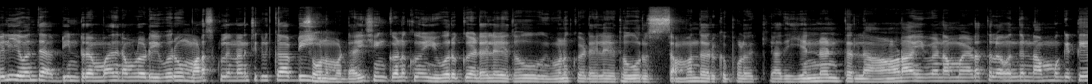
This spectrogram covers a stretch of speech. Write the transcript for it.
வெளியே வந்த அப்படின்ற மாதிரி நம்மளோட இவரும் மனசுக்குள்ள நினச்சிக்கிட்டு அப்படி? ஸோ நம்ம டைசிங்கனுக்கும் இவருக்கும் இடையில ஏதோ இவனுக்கும் இடையில ஏதோ ஒரு சம்மந்தம் இருக்கு போல இருக்கு. அது என்னன்னு தெரில ஆனால் இவன் நம்ம இடத்துல வந்து நம்ம கிட்டே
